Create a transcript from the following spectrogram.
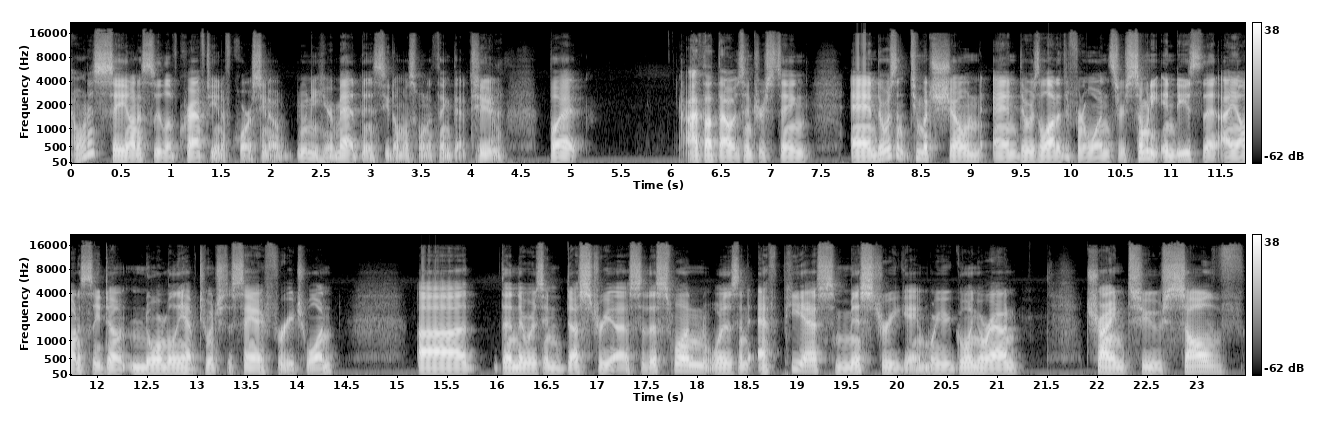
I want to say honestly Lovecraftian. And of course, you know when you hear madness, you'd almost want to think that too. Yeah. But I thought that was interesting. And there wasn't too much shown, and there was a lot of different ones. There's so many indies that I honestly don't normally have too much to say for each one. Uh, then there was Industria. So this one was an FPS mystery game where you're going around trying to solve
